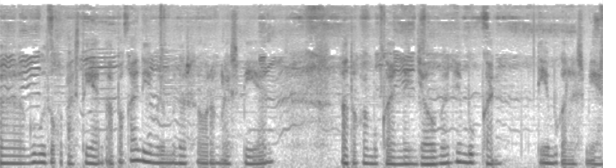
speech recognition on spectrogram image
uh, eh, gue butuh kepastian. Apakah dia benar-benar seorang lesbian? Ataukah bukan? Dan jawabannya bukan. Dia bukan lesbian.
